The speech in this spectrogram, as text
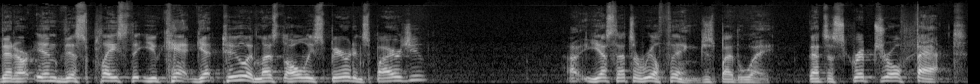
that are in this place that you can't get to unless the Holy Spirit inspires you? Uh, yes, that's a real thing, just by the way. That's a scriptural fact.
